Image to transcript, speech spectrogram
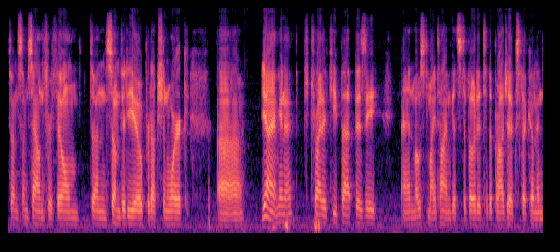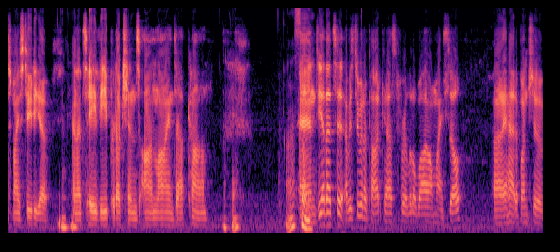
Done some sound for film, done some video production work. Uh, yeah, I mean, I try to keep that busy, and most of my time gets devoted to the projects that come into my studio, Okay. and that's avproductionsonline.com. Okay. Awesome. And yeah, that's it. I was doing a podcast for a little while myself. I had a bunch of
